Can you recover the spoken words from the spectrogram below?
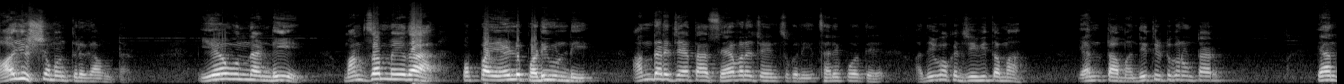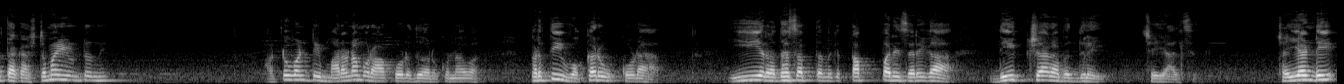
ఆయుష్యవంతులుగా ఉంటారు. ఏముందండి? మంచం మీద ముప్పై ఏళ్ళు పడి ఉండి అందరి చేత సేవలు చేయించుకుని సరిపోతే అది ఒక జీవితమా? ఎంతమంది తిట్టుకుని ఉంటారు? ఎంత కష్టమై ఉంటుంది? అటువంటి మరణము రాకూడదు అనుకున్నావా? ప్రతి ఒక్కరూ కూడా ఈ రథసప్తమికి తప్పనిసరిగా దీక్షానబద్ధులై చేయాల్సింది. చెయ్యండి.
